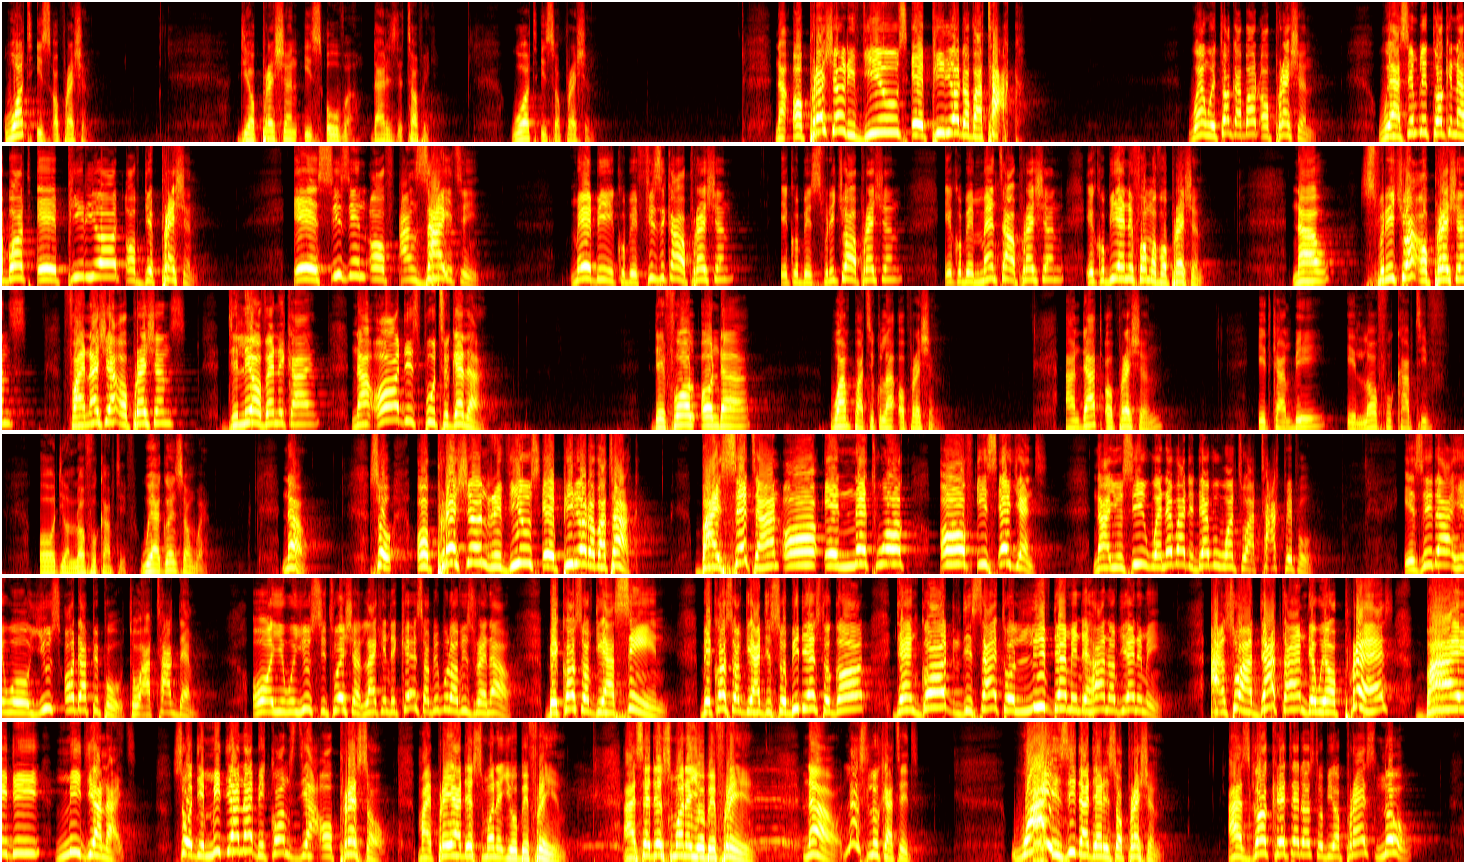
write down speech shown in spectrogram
What is oppression? The oppression is over. That is the topic. What is oppression? Now, oppression reveals a period of attack. When we talk about oppression, we are simply talking about a period of depression, a season of anxiety. Maybe it could be physical oppression, it could be spiritual oppression, it could be mental oppression, it could be any form of oppression. Now, spiritual oppressions, financial oppressions, delay of any kind. Now, all this put together, they fall under one particular oppression. And that oppression, it can be a lawful captive or the unlawful captive. We are going somewhere. Now, so oppression reveals a period of attack by Satan or a network of his agents. Now you see, whenever the devil wants to attack people, is either he will use other people to attack them, or he will use situation like in the case of the people of Israel now, because of their sin, because of their disobedience to God, then God decided to leave them in the hand of the enemy. And so at that time, they were oppressed by the Midianites. So the Midianite becomes their oppressor. My prayer this morning, you'll be free. I said this morning, you'll be free. Now, let's look at it. Why is it that there is oppression? Has God created us to be oppressed? No.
